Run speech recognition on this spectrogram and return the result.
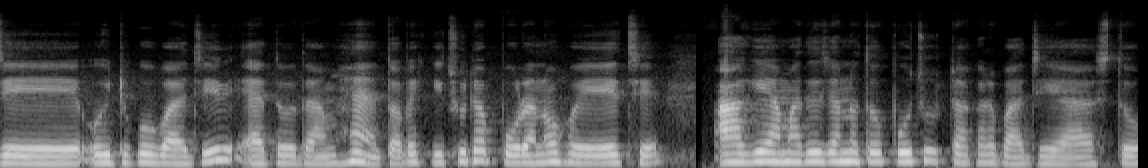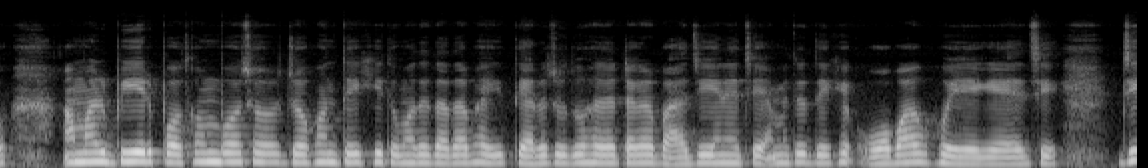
যে ওইটুকু বাজির এত দাম। হ্যাঁ তবে কিছুটা পোড়ানো হয়েছে। আগে আমাদের জানো তো প্রচুর টাকার বাজে আসতো। আমার বিয়ের প্রথম বছর যখন দেখি তোমাদের দাদাভাই তেরো, চোদ্দ হাজার টাকার বাজে এনেছে, আমি তো দেখে অবাক হয়ে গেছি যে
